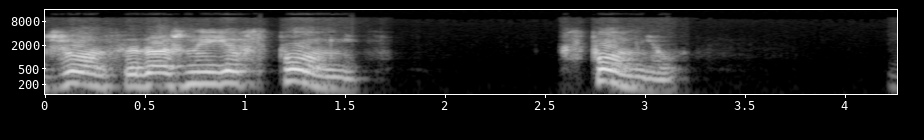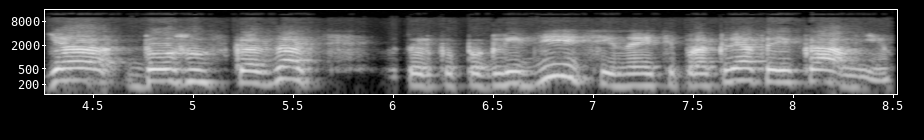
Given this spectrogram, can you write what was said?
Джонс, вы должны ее вспомнить. Вспомнил. Я должен сказать, вы только поглядите на эти проклятые камни.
